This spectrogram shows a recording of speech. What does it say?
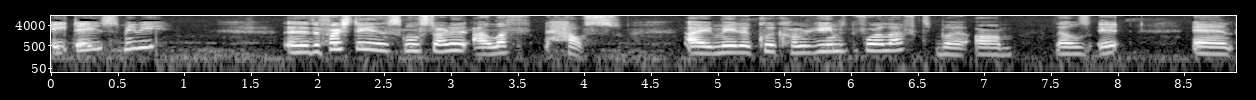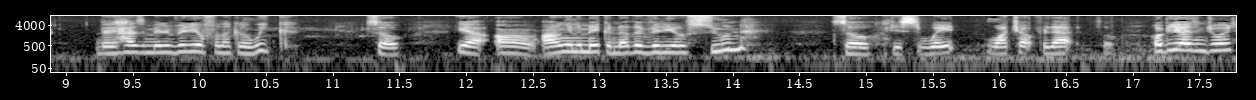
eight days, maybe. Uh, the first day the school started, I left the house. I made a quick Hunger Games before I left, but um, that was it. And there hasn't been a video for like a week. So yeah, um, I'm gonna make another video soon. So just wait, watch out for that. So hope you guys enjoyed.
